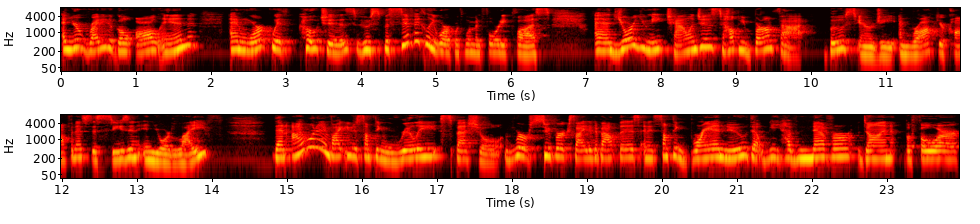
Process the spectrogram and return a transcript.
and you're ready to go all in, and work with coaches who specifically work with women 40 plus and your unique challenges to help you burn fat, boost energy, and rock your confidence this season in your life, then I want to invite you to something really special. We're super excited about this, and it's something brand new that we have never done before.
